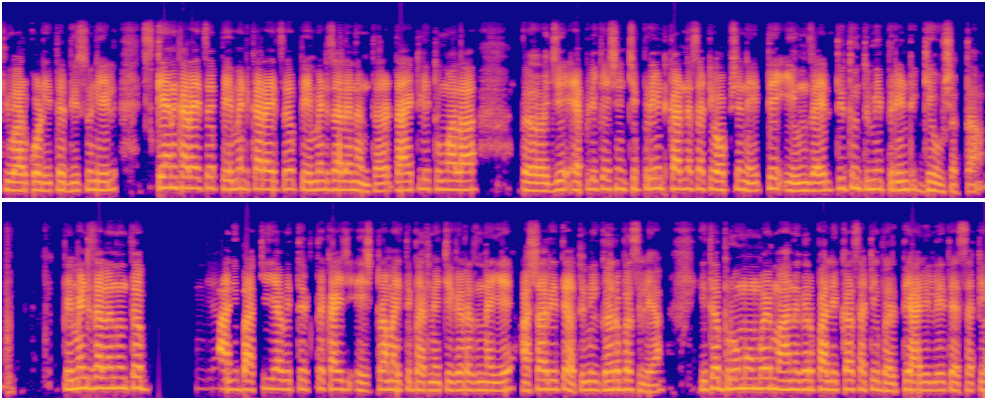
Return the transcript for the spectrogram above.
क्यू आर कोड इथं दिसून येईल. स्कॅन करायचं पेमेंट करायचं पेमेंट झाल्यानंतर डायरेक्टली तुम्हाला जे ऍप्लिकेशनची प्रिंट काढण्यासाठी ऑप्शन आहे ते येऊन जाईल. तिथून तुम्ही प्रिंट घेऊ शकता. पेमेंट झाल्यानंतर आणि बाकी या व्यतिरिक्त काही एक्स्ट्रा माहिती भरण्याची गरज नाहीये. अशा रीत्या तुम्ही घर बसल्या इथं बृहमुंबई महानगरपालिकासाठी भरती आलेली आहे. त्यासाठी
